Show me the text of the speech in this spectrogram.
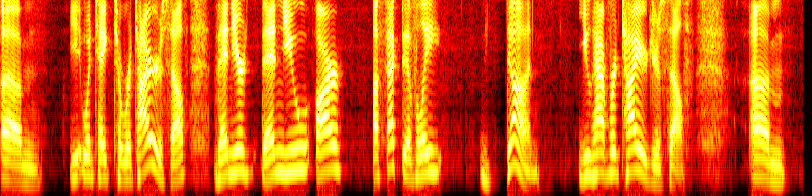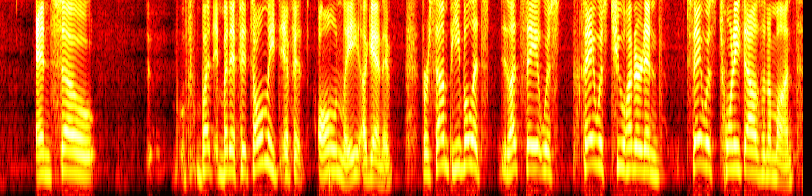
um, it would take to retire yourself, then you're then you are effectively done. You have retired yourself. Um, and so but but if it's only if it only again if, for some people it's let's say it was say it was 200 and say it was 20,000 a month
